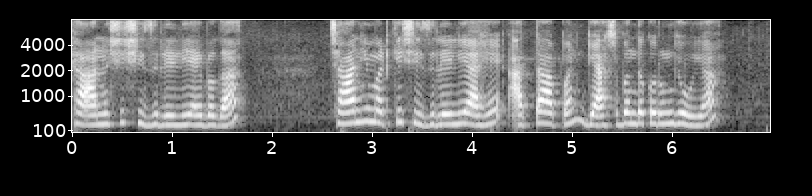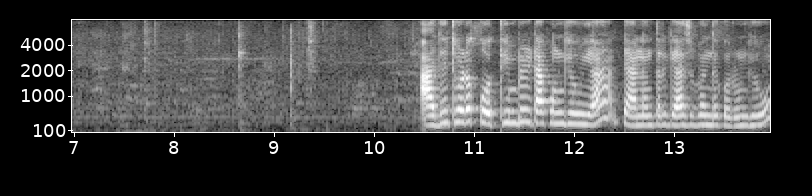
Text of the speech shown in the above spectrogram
छान अशी शिजलेली आहे बघा. छान ही मटकी शिजलेली आहे. आता आपण गॅस बंद करून घेऊया. आधी थोडं कोथिंबीर टाकून घेऊया. त्यानंतर गॅस बंद करून घेऊ.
